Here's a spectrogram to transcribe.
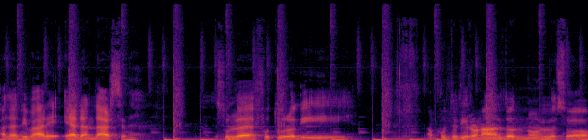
ad arrivare e ad andarsene. Sul futuro di appunto di Ronaldo non lo so,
